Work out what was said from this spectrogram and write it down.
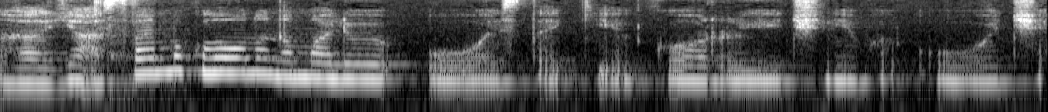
Е, Я своєму клоуну намалюю ось такі коричневі очі.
